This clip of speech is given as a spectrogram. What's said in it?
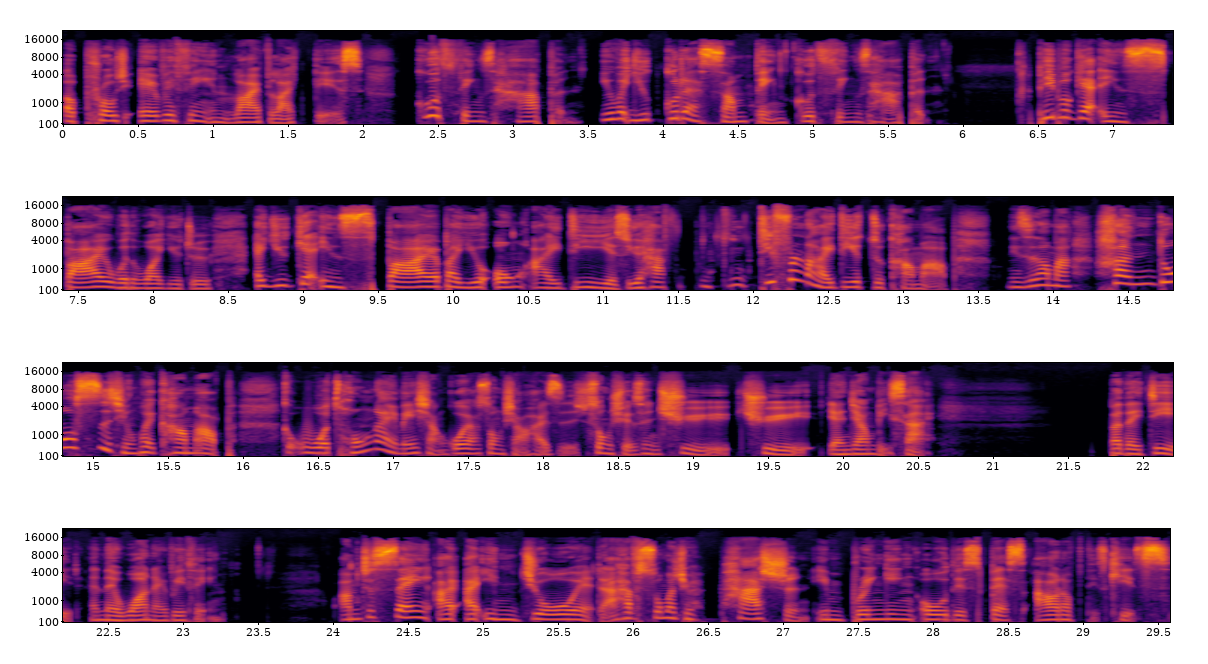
approach everything in life like this, good things happen. 因为 you good at something, good things happen. People get inspired with what you do, and you get inspired by your own ideas. You have different ideas to come up. 你知道吗？很多事情会 come up。我从来也没想过要送小孩子、送学生去去演讲比赛，but they did, and they won everything. I'm just saying I, I enjoy it. I have so much passion in bringing all this best out of these kids.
